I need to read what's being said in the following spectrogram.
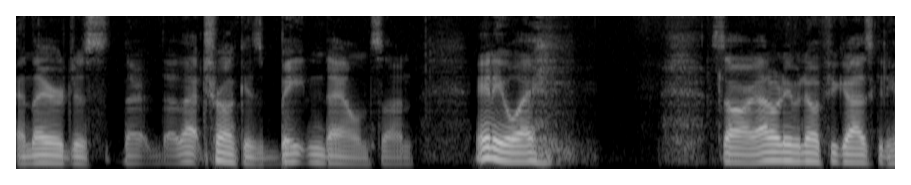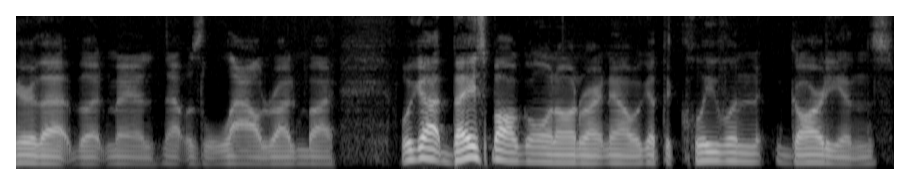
and they're just they're, that trunk is beaten down, son. Anyway, sorry, I don't even know if you guys could hear that, but man, that was loud riding by. We got baseball going on right now. We got the Cleveland Guardians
